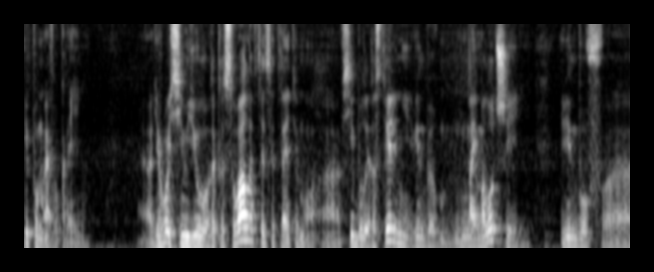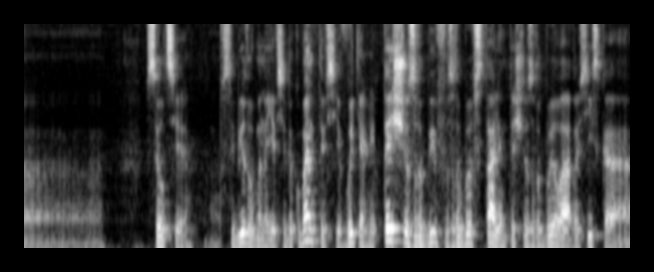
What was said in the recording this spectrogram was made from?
і помер в Україні. Його сім'ю репресували в 33-му, е, всі були розстріляні, він був наймолодший, він був е, в силці е, в Сибіру. В мене є всі документи, всі витяги. Те, що зробив, зробив Сталін, те, що зробила Російська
